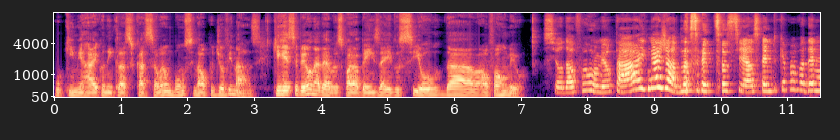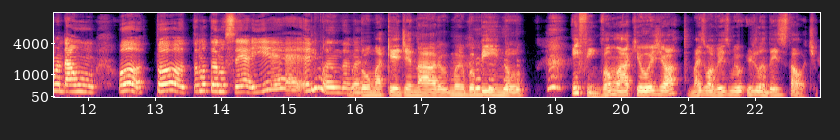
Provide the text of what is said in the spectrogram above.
O Kimi Raikkonen em classificação é um bom sinal para o Giovinazzi, que recebeu, né, Débora, os parabéns aí do CEO da Alfa Romeo. O CEO da Alfa Romeo tá engajado nas redes sociais, sempre que é para poder mandar um ô, oh, tô, tô notando C aí, ele manda, né? Mandou uma que Genaro, meu bambino. Enfim, vamos lá que hoje, ó, mais uma vez meu irlandês está ótimo.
